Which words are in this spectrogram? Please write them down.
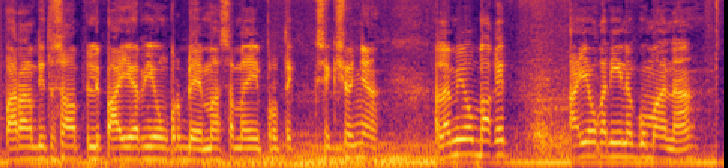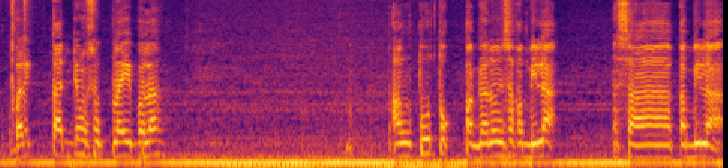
Parang dito sa amplifier yung problema sa may protect section niya. Alam niyo bakit ayaw kanina gumana? Baliktad yung supply pala. Ang tutok pag ganun sa kabila, sa kabila,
